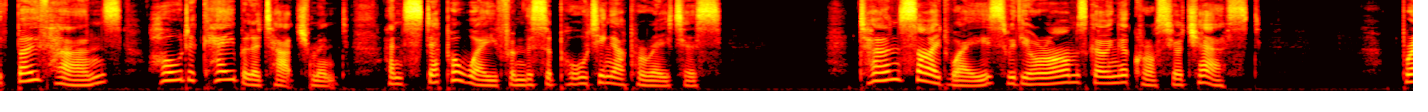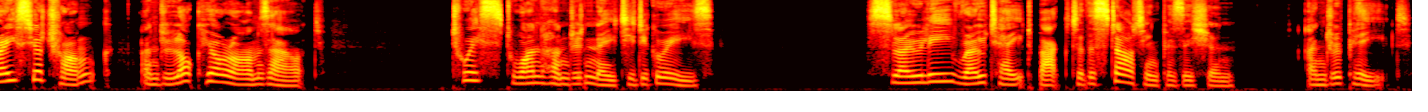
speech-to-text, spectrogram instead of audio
With both hands, hold a cable attachment and step away from the supporting apparatus. Turn sideways with your arms going across your chest. Brace your trunk and lock your arms out. Twist 180 degrees. Slowly rotate back to the starting position and repeat.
